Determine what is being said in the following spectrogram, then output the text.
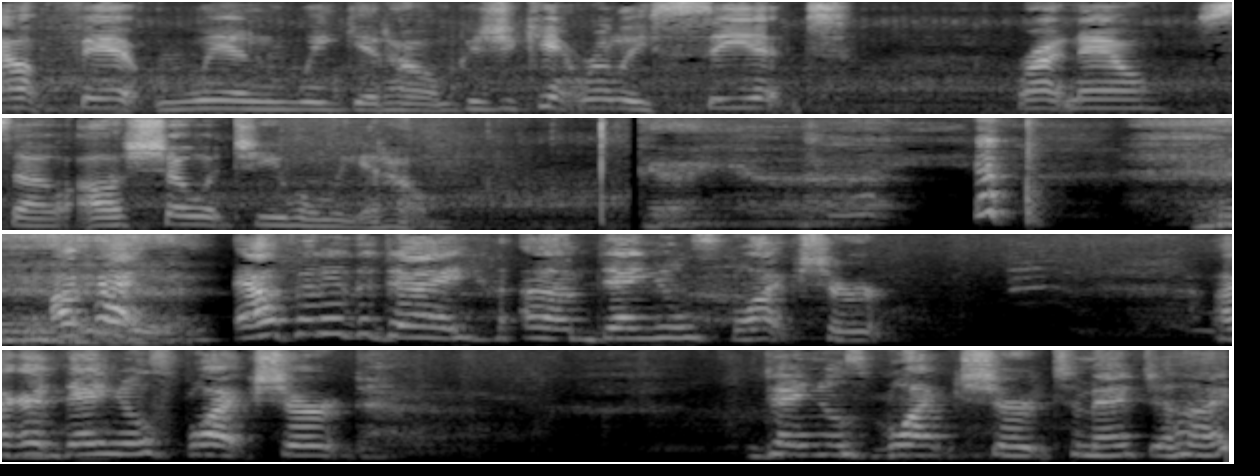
outfit when we get home because you can't really see it right now. So I'll show it to you when we get home. Okay. Okay, outfit of the day. Um, Daniel's black shirt. I got Daniel's black shirt. Daniel's black shirt to match. Hi,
